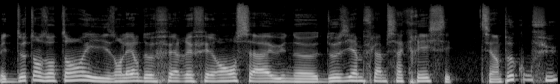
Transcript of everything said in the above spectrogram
Mais de temps en temps, ils ont l'air de faire référence à une deuxième flamme sacrée. C'est c'est un peu confus.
